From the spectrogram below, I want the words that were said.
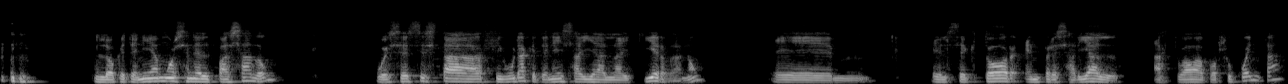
lo que teníamos en el pasado, pues es esta figura que tenéis ahí a la izquierda, ¿no? Eh, el sector empresarial actuaba por su cuenta,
